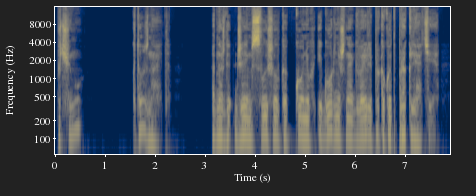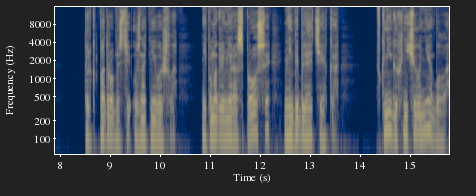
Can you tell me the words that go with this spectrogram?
Почему? Кто знает. Однажды Джеймс слышал, как конюх и горничная говорили про какое-то проклятие — только подробностей узнать не вышло. Не помогли ни расспросы, ни библиотека. В книгах ничего не было.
